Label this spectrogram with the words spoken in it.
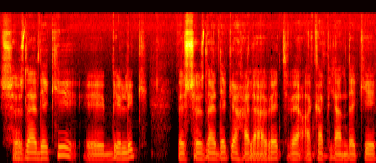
sözlerdeki e, birlik ve sözlerdeki halavet ve arka plandaki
